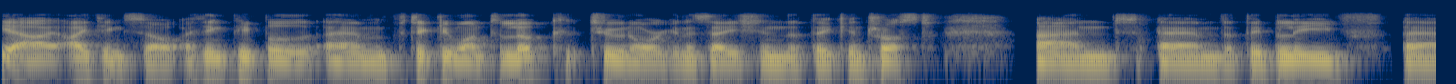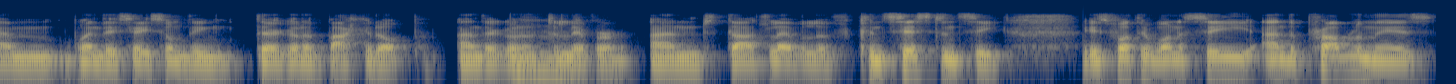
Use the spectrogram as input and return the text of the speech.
Yeah, I, I, think so. I think people um, particularly want to look to an organization that they can trust and um, that they believe um, when they say something, they're going to back it up and they're going mm-hmm. to deliver. And that level of consistency is what they want to see. And the problem is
